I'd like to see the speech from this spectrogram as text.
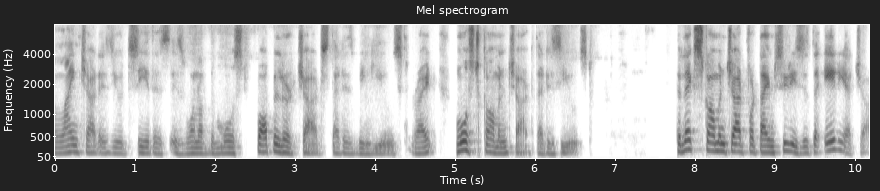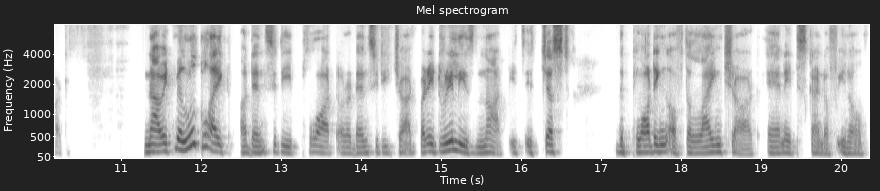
line chart, as you would see, this is one of the most popular charts that is being used, right? Most common chart that is used. The next common chart for time series is the area chart. Now it may look like a density plot or a density chart, but it really is not. It's, it's just the plotting of the line chart and it's kind of, you know,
